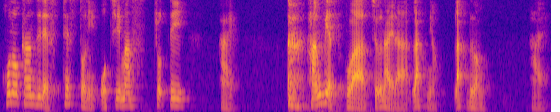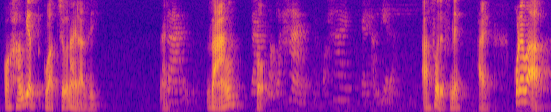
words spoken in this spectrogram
この感じです。テストに落ちます。ちょっといい。はい。ハン、はい。こ。あ、そうですね。はい。これは、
